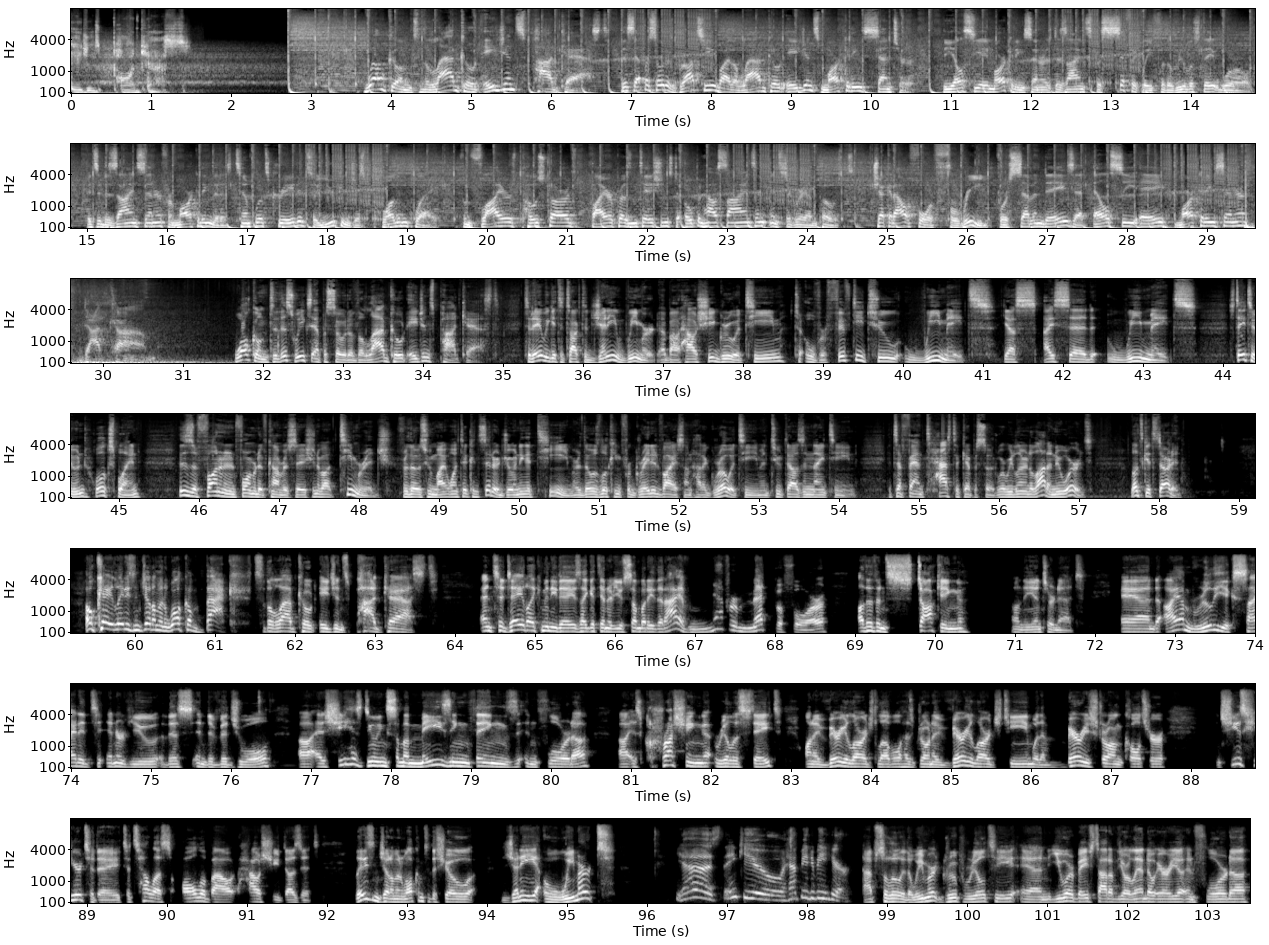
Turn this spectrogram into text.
Agents Podcast. Welcome to the Lab Agents Podcast. This episode is brought to you by the Lab Agents Marketing Center. The LCA Marketing Center is designed specifically for the real estate world. It's a design center for marketing that has templates created so you can just plug and play. From flyers, postcards, buyer presentations to open house signs and Instagram posts. Check it out for free for seven days at lcamarketingcenter.com. Welcome to this week's episode of the Lab Coat Agents Podcast. Today we get to talk to Jenny Wiemert about how she grew a team to over 52 WeMates. Yes, I said WeMates. Stay tuned, we'll explain. This is a fun and informative conversation about teamerage for those who might want to consider joining a team or those looking for great advice on how to grow a team in 2019. It's a fantastic episode where we learned a lot of new words. Let's get started. Okay, ladies and gentlemen, welcome back to the Lab Coat Agents podcast. And today, like many days, I get to interview somebody that I have never met before other than stalking on the internet. And I am really excited to interview this individual uh, as she is doing some amazing things in Florida, uh, is crushing real estate on a very large level, has grown a very large team with a very strong culture. And she is here today to tell us all about how she does it. Ladies and gentlemen, welcome to the show, Jenny Wiemert. Yes, thank you. Happy to be here. Absolutely. The Wiemert Group Realty, and you are based out of the Orlando area in Florida.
